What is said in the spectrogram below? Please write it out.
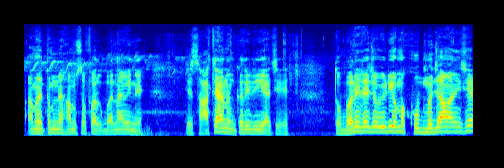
અમે તમને હમસફર બનાવીને જે સાથે આનંદ કરી રહ્યા છે. તો બની રહેજો વિડીયોમાં ખૂબ મજા આવવાની છે.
